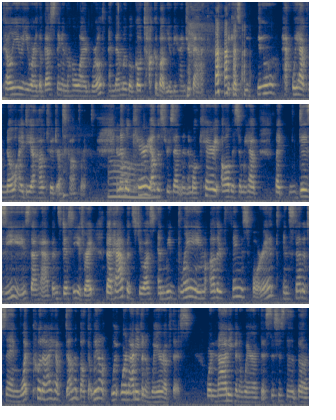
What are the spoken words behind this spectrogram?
tell you you are the best thing in the whole wide world and then we will go talk about you behind your back because we do ha- we have no idea how to address conflict. And then we'll oh. carry all this resentment and we'll carry all this and we have like disease that happens disease right that happens to us and we blame other things for it instead of saying what could i have done about that? We don't we, we're not even aware of this we're not even aware of this this is the the,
